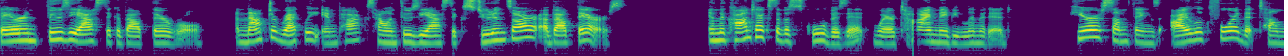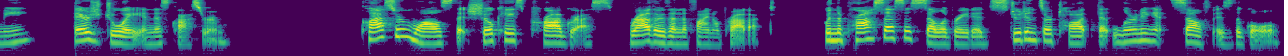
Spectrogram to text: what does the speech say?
they are enthusiastic about their role, and that directly impacts how enthusiastic students are about theirs. In the context of a school visit where time may be limited, here are some things I look for that tell me there's joy in this classroom. Classroom walls that showcase progress rather than the final product. When the process is celebrated, students are taught that learning itself is the goal,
